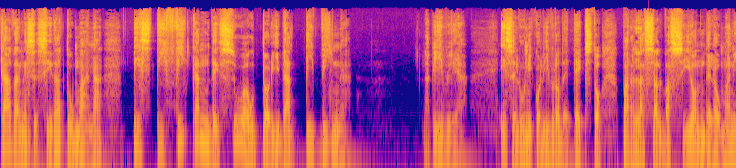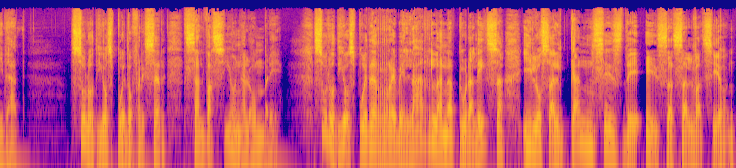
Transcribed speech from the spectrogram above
cada necesidad humana testifican de su autoridad divina. La Biblia es el único libro de texto para la salvación de la humanidad. Solo Dios puede ofrecer salvación al hombre. Solo Dios puede revelar la naturaleza y los alcances de esa salvación.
